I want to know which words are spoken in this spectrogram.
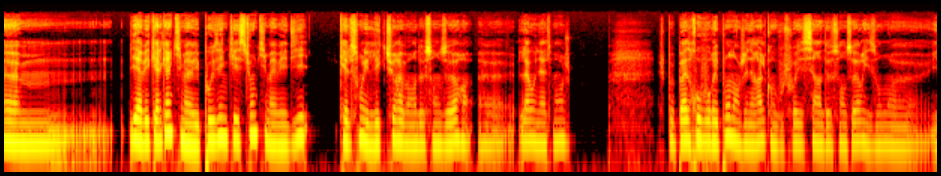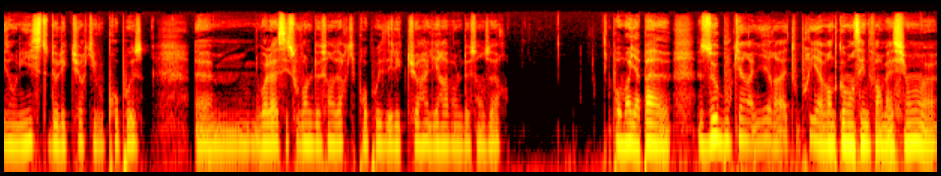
Il y avait quelqu'un qui m'avait posé une question qui m'avait dit quelles sont les lectures avant 200 heures euh, Là, honnêtement, je ne peux pas trop vous répondre. En général, quand vous choisissez un 200 heures, ils ont, euh, ils ont une liste de lectures qu'ils vous proposent. Euh, voilà, c'est souvent le 200 heures qui propose des lectures à lire avant le 200 heures. Pour moi, il n'y a pas the bouquin à lire à tout prix avant de commencer une formation.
